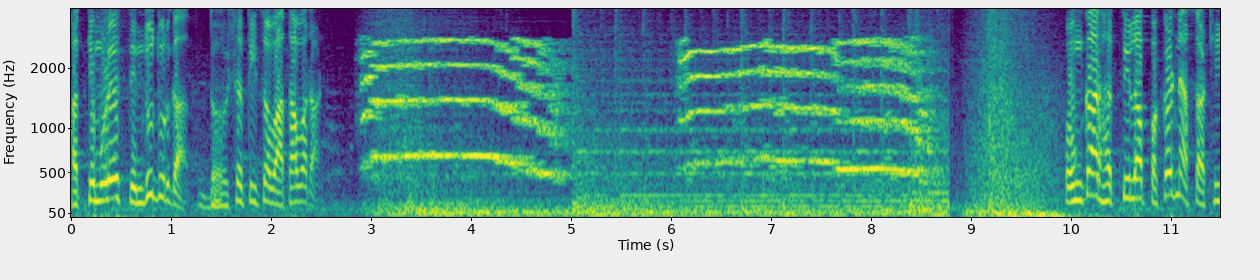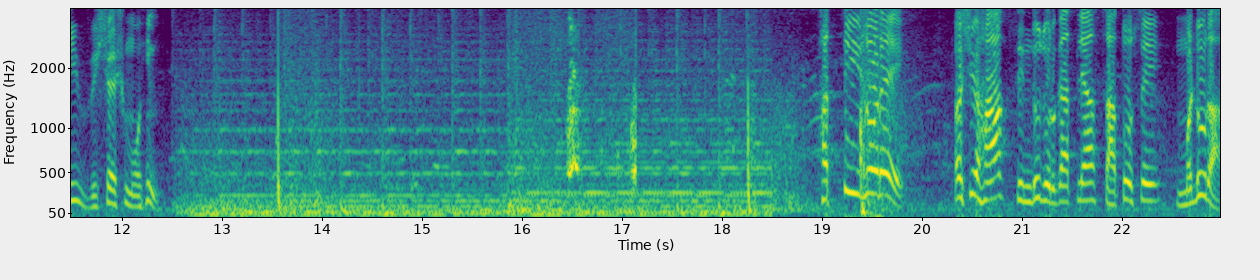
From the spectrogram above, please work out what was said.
हत्तीमुळे सिंधुदुर्गात दहशतीचं वातावरण. ओंकार हत्तीला पकडण्यासाठी विशेष मोहीम. हत्ती इलोरे अशी हाक सिंधुदुर्गातल्या सातोसे मडुरा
